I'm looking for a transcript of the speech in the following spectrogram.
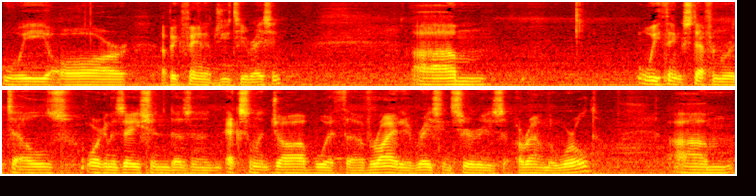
We are a big fan of GT racing. Um, we think Stephane Ratel's organization does an excellent job with a variety of racing series around the world. Um,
